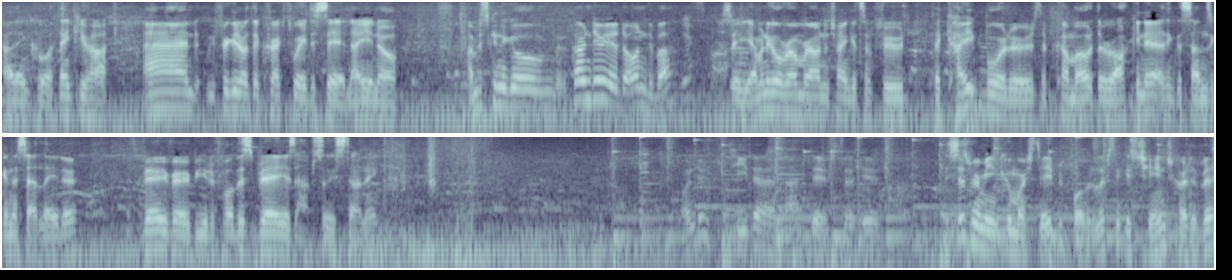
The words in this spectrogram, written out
Arlene, cool. Thank you, ha. And we figured out the correct way to say it. Now you know. I'm just gonna go Carinderia doon, diba? Yes, ma'am. So yeah, I'm gonna go roam around and try and get some food. The kiteboarders have come out, they're rocking it. I think the sun's gonna set later. It's very, very beautiful. This bay is absolutely stunning. I wonder if Tita and Ate are still here. This is where me and Kumar stayed before, but it looks like it's changed quite a bit.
